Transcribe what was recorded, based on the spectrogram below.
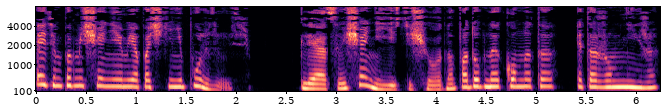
Этим помещением я почти не пользуюсь. Для совещаний есть еще одна подобная комната этажом ниже.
